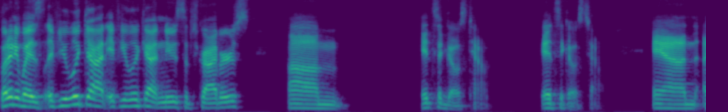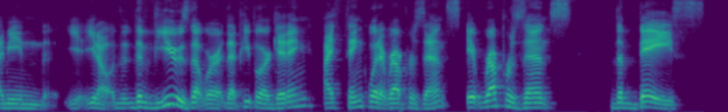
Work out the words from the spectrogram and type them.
But anyways, if you look at if you look at new subscribers, um, it's a ghost town. It's a ghost town. And I mean, you, you know, the, the views that we're that people are getting, I think what it represents, it represents the base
